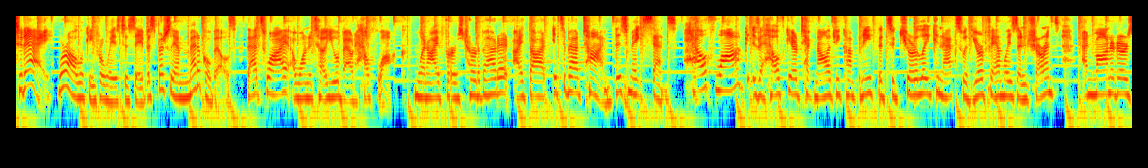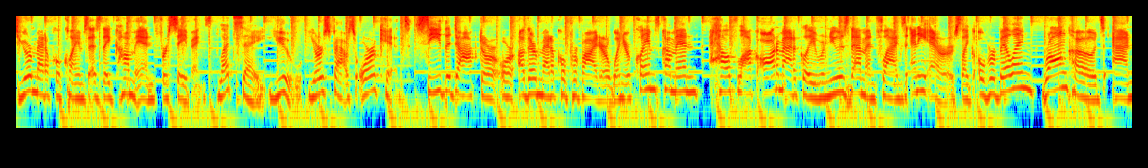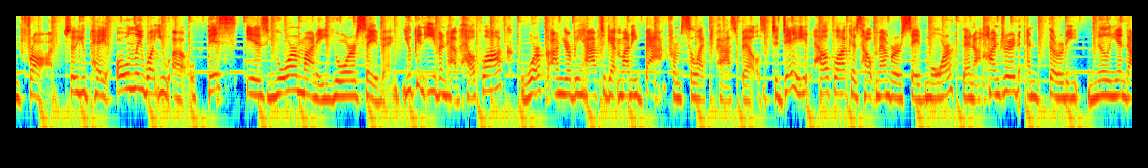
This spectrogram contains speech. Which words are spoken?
Today, we're all looking for ways to save, especially on medical bills. That's why I want to tell you about HealthLock. When I first heard about it, I thought it's about time. This makes sense. HealthLock is a healthcare technology company that securely connects with your family's insurance and monitors your medical claims as they come in for savings. Let's say you, your spouse, or kids see the doctor or other medical provider when your claims come in, HealthLock automatically renews them and flags flags any errors like overbilling, wrong codes, and fraud. So you pay only what you owe. This is your money you're saving. You can even have HealthLock work on your behalf to get money back from select past bills. To date, HealthLock has helped members save more than $130 million.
